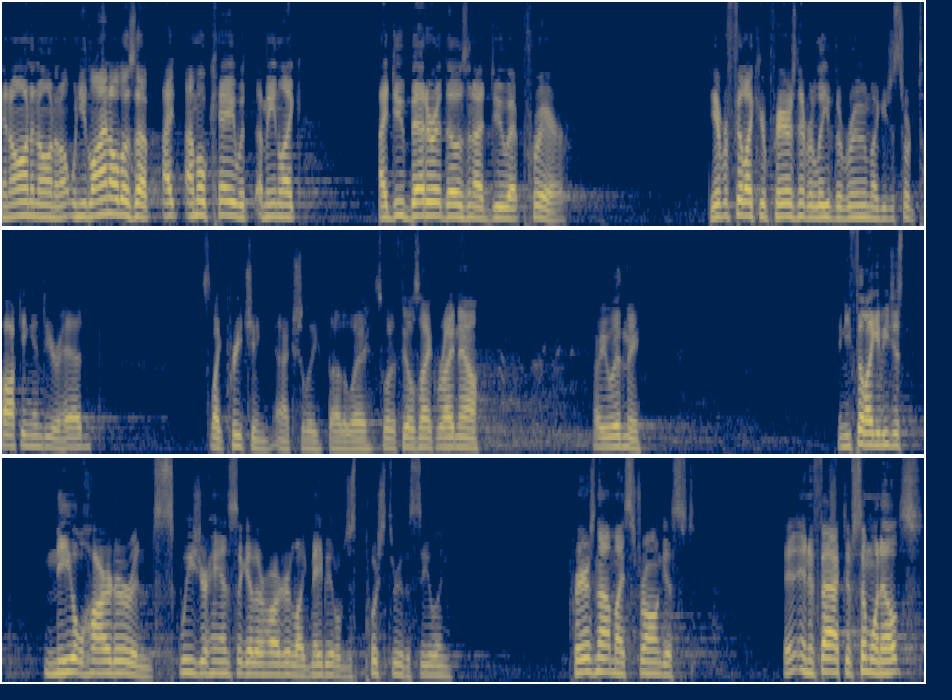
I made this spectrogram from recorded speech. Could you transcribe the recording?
and on and on and on. When you line all those up, I, I'm okay with, I mean, like, I do better at those than I do at prayer. Do you ever feel like your prayers never leave the room, like you're just sort of talking into your head? It's like preaching, actually, by the way. It's what it feels like right now. Are you with me? And you feel like if you just kneel harder and squeeze your hands together harder, like maybe it'll just push through the ceiling. Prayer's not my strongest. And, in fact, if someone else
